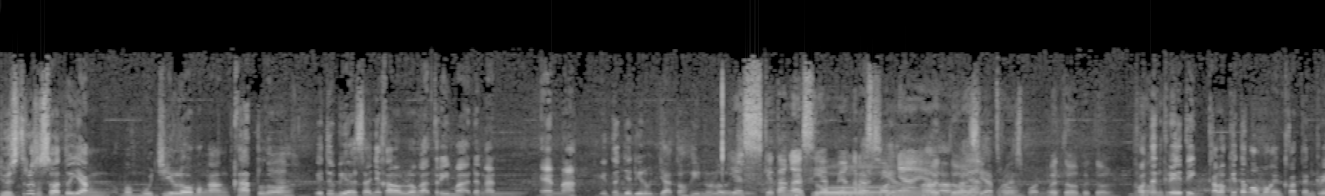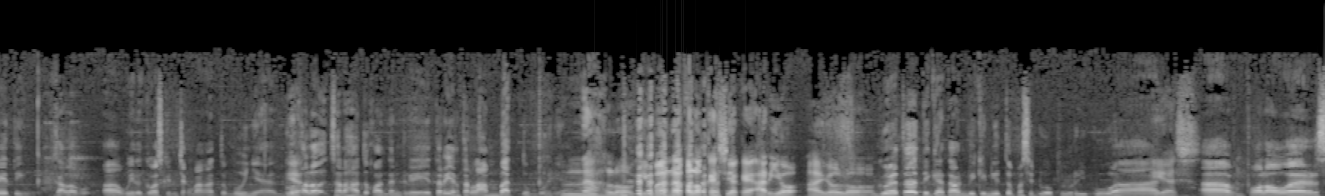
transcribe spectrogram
justru sesuatu yang memuji lo, mengangkat lo, itu biasanya kalau lo nggak terima dengan enak, itu jadi jatuhin lo Yes, sih. kita nggak siap yang Betul. ngeresponnya ya. Betul. Ya, siap true. responnya. Betul, betul. Content creating. Kalau kita ngomongin content creating, kalau uh, Will Ghost kenceng banget tumbuhnya, gue Iya. kalau salah satu content creator yang terlambat tumbuhnya. Nah lo, gimana kalau case-nya kayak Aryo? Ayo lo. Gue tuh tiga tahun bikin YouTube masih 20 ribuan. Yes. Um, followers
